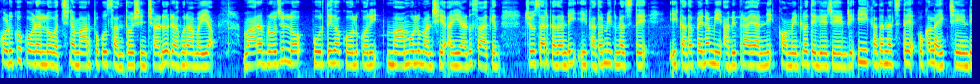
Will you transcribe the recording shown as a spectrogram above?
కొడుకు కోడల్లో వచ్చిన మార్పుకు సంతోషించాడు రఘురామయ్య. వారం రోజుల్లో పూర్తిగా కోలుకొని మామూలు మనిషి అయ్యాడు సాకేత్. చూశారు కదండి ఈ కథ మీకు నచ్చితే ఈ కథ పైన మీ అభిప్రాయాన్ని కామెంట్లో తెలియజేయండి. ఈ కథ నచ్చితే ఒక లైక్ చేయండి.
